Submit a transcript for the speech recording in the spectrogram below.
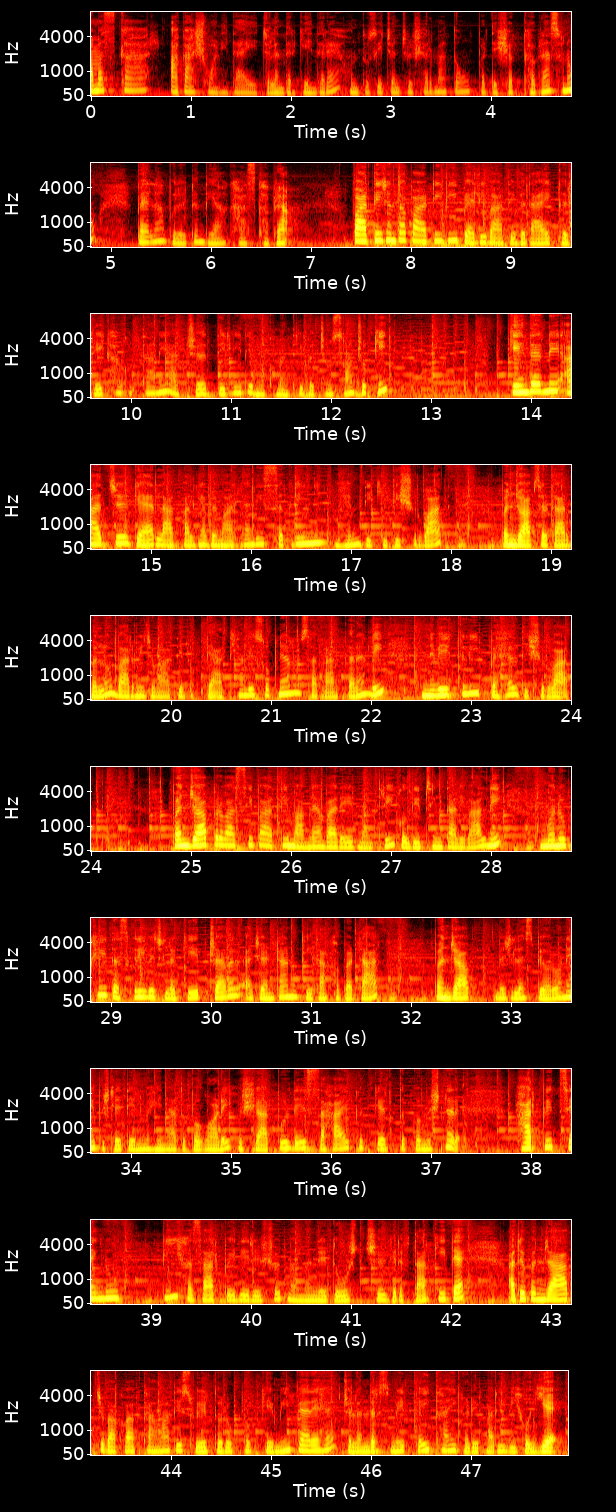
ਨਮਸਕਾਰ ਆਕਾਸ਼ਵਾਣੀ ਦਾ ਇਹ ਜਲੰਧਰ ਕੇਂਦਰ ਹੈ ਹੁਣ ਤੁਸੀਂ ਚੰਚਲ ਸ਼ਰਮਾ ਤੋਂ ਪ੍ਰਦੇਸ਼ਕ ਖਬਰਾਂ ਸੁਣੋ ਪਹਿਲਾਂ ਬੁਲੇਟਿਨ ਦੀਆਂ ਖਾਸ ਖਬਰਾਂ ਭਾਰਤੀ ਜਨਤਾ ਪਾਰਟੀ ਦੀ ਪਹਿਲੀ ਵਾਰ ਦੇ ਵਿਧਾਇਕ ਰੇਖਾ ਗੁਪਤਾ ਨੇ ਅੱਜ ਦਿੱਲੀ ਦੇ ਮੁੱਖ ਮੰਤਰੀ ਵਜੋਂ ਸਹੁੰ ਚੁੱਕੀ ਕੇਂਦਰ ਨੇ ਅੱਜ ਗੈਰ ਲਾਗ ਵਾਲੀਆਂ ਬਿਮਾਰੀਆਂ ਦੀ ਸਕਰੀਨਿੰਗ ਮੁਹਿੰਮ ਦੀ ਕੀਤੀ ਸ਼ੁਰੂਆਤ ਪੰਜਾਬ ਸਰਕਾਰ ਵੱਲੋਂ 12ਵੀਂ ਜਮਾਤ ਦੇ ਵਿਦਿਆਰਥੀਆਂ ਦੇ ਸੁਪਨਿਆਂ ਨੂੰ ਸਾਕਾਰ ਕਰਨ ਲਈ ਨਿਵੇਕਲੀ ਪਹਿਲ ਦੀ ਸ਼ੁਰੂਆਤ ਪੰਜਾਬ ਪ੍ਰਵਾਸੀ ਭਾਰਤੀ ਮਾਮਲਿਆਂ ਬਾਰੇ ਮੰਤਰੀ ਕੁਲਦੀਪ ਸਿੰਘ ਧਾਲੀਵਾਲ ਨੇ ਮਨੁੱਖੀ ਤਸਕਰੀ ਵਿੱਚ ਲੱਗੇ ਟਰੈਵਲ ਏਜੰਟਾਂ ਨੂੰ ਕੀਤਾ ਖਬਰਦਾਰ। ਪੰਜਾਬ ਵਿਜੀਲੈਂਸ ਬਿਊਰੋ ਨੇ ਪਿਛਲੇ 3 ਮਹੀਨਿਆਂ ਤੋਂ ਪਗਵਾੜੇ ਹੁਸ਼ਿਆਰਪੁਰ ਦੇ ਸਹਾਇਕ ਕਿਰਤ ਕਮਿਸ਼ਨਰ ਹਰਪ੍ਰੀਤ ਸਿੰਘ ਨੂੰ 30000 ਰੁਪਏ ਦੀ ਰਿਸ਼ਵਤ ਮੰਗਣ ਦੇ ਦੋਸ਼ 'ਚ ਗ੍ਰਿਫਤਾਰ ਕੀਤਾ ਹੈ ਅਤੇ ਪੰਜਾਬ 'ਚ ਵੱਖ-ਵੱਖ ਥਾਵਾਂ ਤੇ ਸਵੇਰ ਤੋਂ ਰੁਕ-ਰੁਕ ਕੇ ਮੀਂਹ ਪੈ ਰਿਹਾ ਹੈ। ਜਲੰਧਰ ਸਮੇਤ ਕਈ ਥਾਈਂ ਗੜੇਮਾਰੀ ਵੀ ਹੋਈ ਹੈ।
